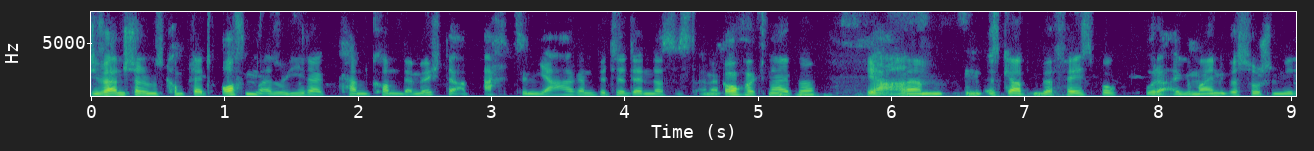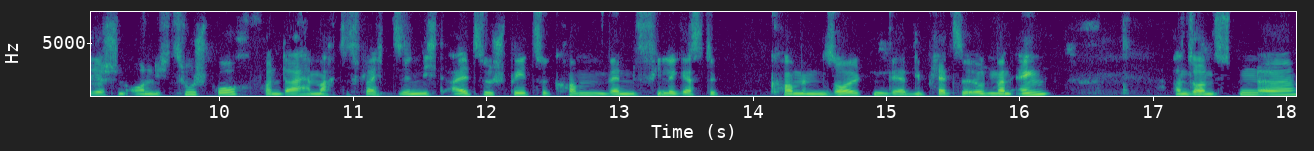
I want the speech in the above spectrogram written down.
Die Veranstaltung ist komplett offen, also jeder kann kommen, der möchte, ab 18 Jahren bitte, denn das ist eine Raucherkneipe. Ja. Ähm, es gab über Facebook oder allgemein über Social Media schon ordentlich Zuspruch. Von daher macht es vielleicht Sinn, nicht allzu spät zu kommen. Wenn viele Gäste kommen sollten, werden die Plätze irgendwann eng. Ansonsten, äh,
